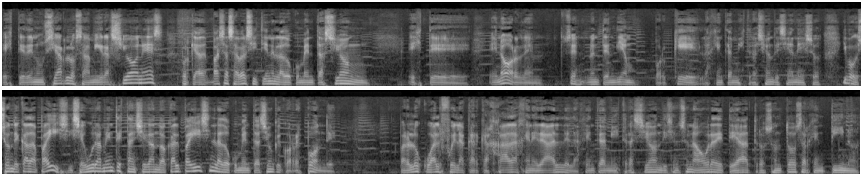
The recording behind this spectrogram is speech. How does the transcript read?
este, denunciarlos a migraciones, porque vaya a saber si tienen la documentación este, en orden. Entonces no entendían por qué la gente de administración decían eso, y porque son de cada país, y seguramente están llegando acá al país sin la documentación que corresponde para lo cual fue la carcajada general de la gente de administración, dicen, es una obra de teatro, son todos argentinos,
